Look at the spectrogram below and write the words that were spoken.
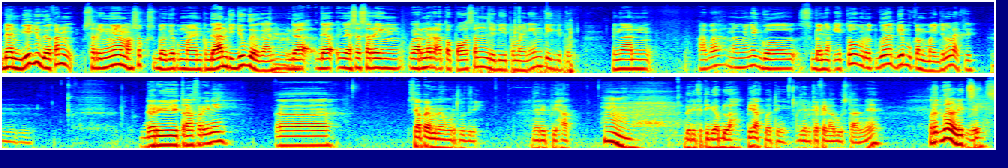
Dan dia juga kan seringnya masuk sebagai pemain pengganti juga kan. Nggak nggak nggak sesering Werner atau Paulsen jadi pemain inti gitu. Dengan apa namanya gol sebanyak itu menurut gua dia bukan pemain jelek sih. Hmm. Dari transfer ini eh siapa yang menang menurut lu? Dari pihak hmm dari ketiga belah pihak buat ini. Jangan Kevin Agustannya, menurut gua Leeds sih Leeds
